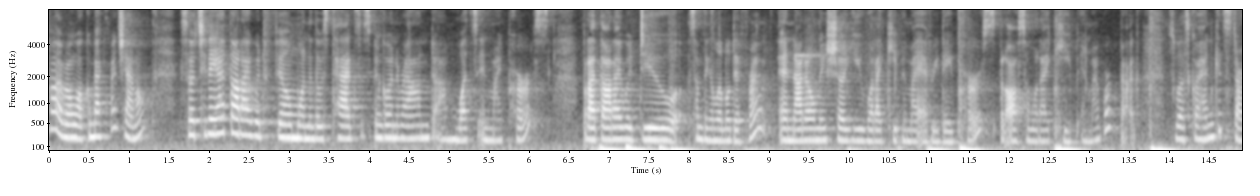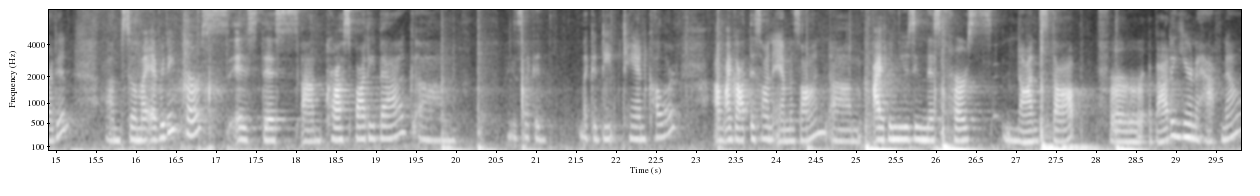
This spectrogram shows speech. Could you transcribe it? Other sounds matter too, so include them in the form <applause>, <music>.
Hello everyone, welcome back to my channel. So today I thought I would film one of those tags that's been going around, um, what's in my purse. But I thought I would do something a little different and not only show you what I keep in my everyday purse, but also what I keep in my work bag. So let's go ahead and get started. Um, so my everyday purse is this um, crossbody bag. Um, it's like a, like a deep tan color. Um, I got this on Amazon. Um, I've been using this purse nonstop for about a year and a half now.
